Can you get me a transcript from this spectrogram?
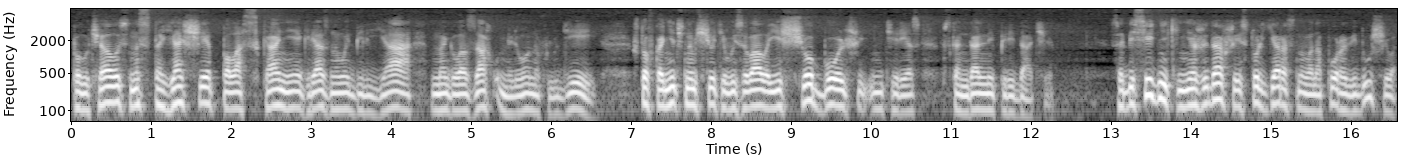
получалось настоящее полоскание грязного белья на глазах у миллионов людей, что в конечном счете вызывало еще больший интерес в скандальной передаче. Собеседники, не ожидавшие столь яростного напора ведущего,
